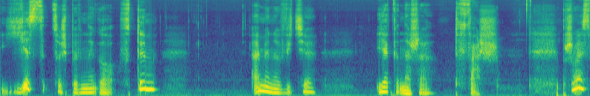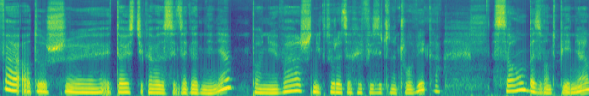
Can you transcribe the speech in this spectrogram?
jest coś pewnego w tym, a mianowicie jak nasza twarz. Proszę Państwa, otóż y, to jest ciekawe dosyć zagadnienie, ponieważ niektóre cechy fizyczne człowieka są bez wątpienia,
